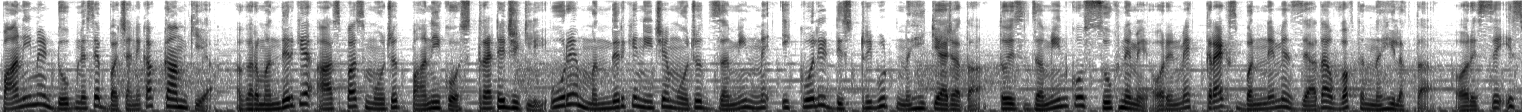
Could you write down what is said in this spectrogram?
पानी में डूबने से बचाने का काम किया। अगर मंदिर के आसपास मौजूद पानी को स्ट्रेटेजिकली पूरे मंदिर के नीचे मौजूद ज़मीन में इक्वली डिस्ट्रीब्यूट नहीं किया जाता तो इस ज़मीन को सूखने में और इनमें क्रैक्स बनने में ज़्यादा वक्त नहीं लगता, और इससे इस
